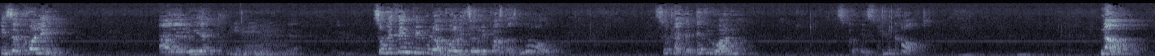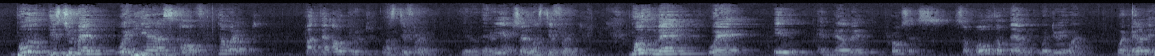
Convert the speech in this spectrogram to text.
is a calling. Hallelujah. Yeah. So we think people are called it's only pastors. No. It's not like that. Everyone is being called. Now, both these two men were hearers of the word, but the output was different. You know, the reaction was different. Both men were in a building process. So both of them were doing what? We're building.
